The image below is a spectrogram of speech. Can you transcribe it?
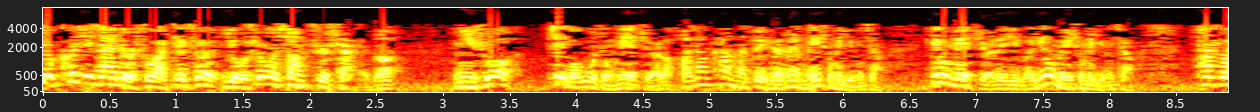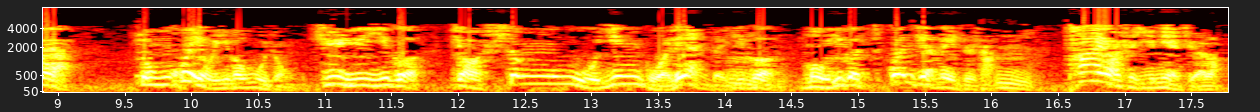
就科学家就是说啊，这说有时候像掷骰子，你说这个物种灭绝了，好像看看对人类没什么影响，又灭绝了一个，又没什么影响。他说呀，总会有一个物种居于一个叫生物因果链的一个某一个关键位置上，嗯，它要是一灭绝了。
